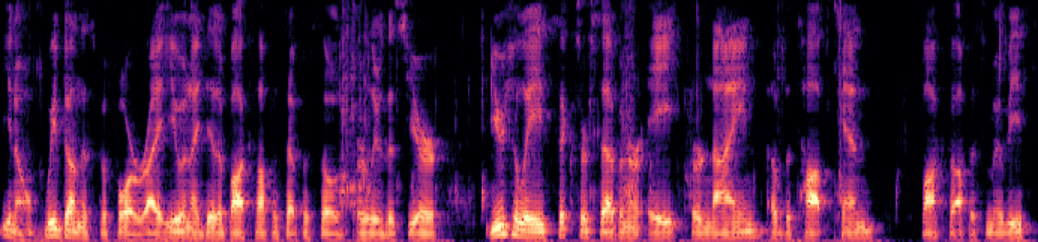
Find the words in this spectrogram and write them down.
you know, we've done this before, right? You and I did a box office episode earlier this year. Usually six or seven or eight or nine of the top ten box office movies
